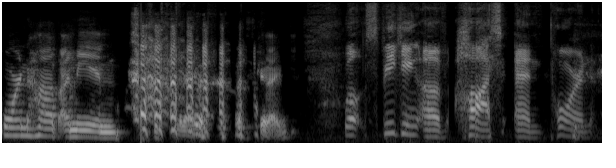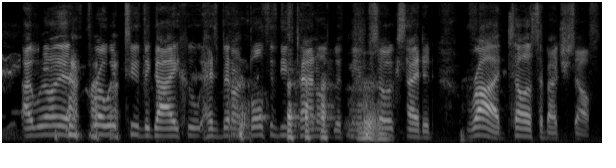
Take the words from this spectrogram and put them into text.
Pornhub. I mean, just kidding. just kidding. Well, speaking of hot and porn, I want to throw it to the guy who has been on both of these panels with me. I'm so excited. Rod, tell us about yourself.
